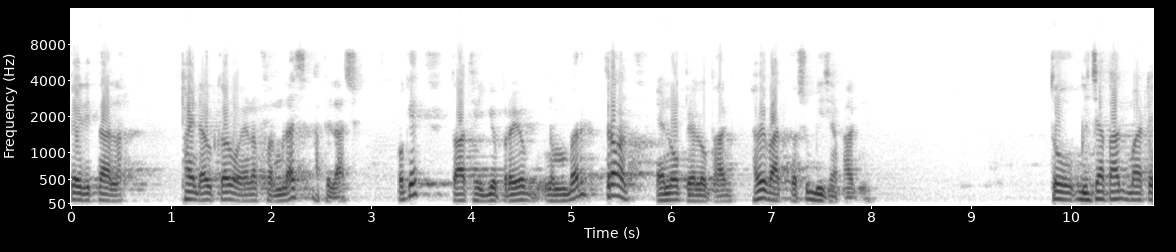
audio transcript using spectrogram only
કઈ રીતના ફાઇન્ડ આઉટ કરવો એના ફોર્મ્યુલાસ આપેલા છે. ઓકે તો આ થઈ ગયો પ્રયોગ નંબર ત્રણ. એનો પહેલો ભાગ. હવે વાત કરશું બીજા ભાગની. તો બીજા ભાગ માટે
